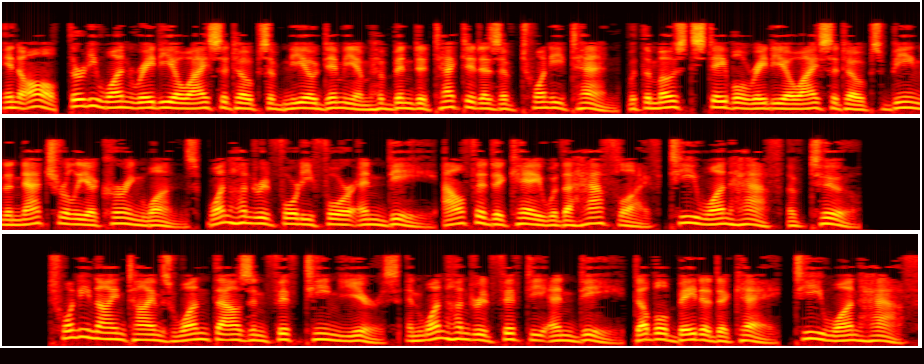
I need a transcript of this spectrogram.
In all, 31 radioisotopes of neodymium have been detected as of 2010, with the most stable radioisotopes being the naturally occurring ones, 144 Nd alpha decay with a half-life of 2. 29 times 1015 years and 150 Nd double beta decay, T 1 half.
